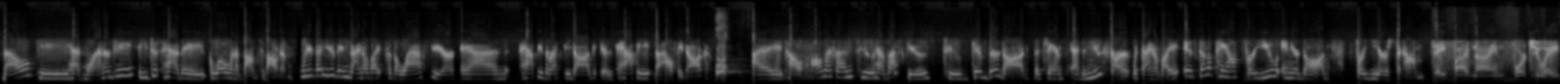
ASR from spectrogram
smell. He had more energy. He just had a glow and a bounce about him. We've been using Dinovite for the last year, and Happy the rescue dog is Happy the healthy dog. I tell all my friends who have rescues to give their dog the chance at a new start with Dinovite is going to pay off for you and your dog for years to come. 859 428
